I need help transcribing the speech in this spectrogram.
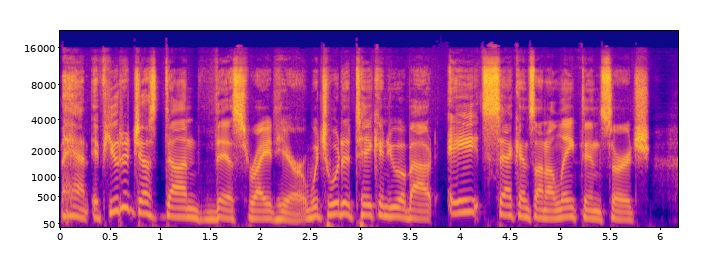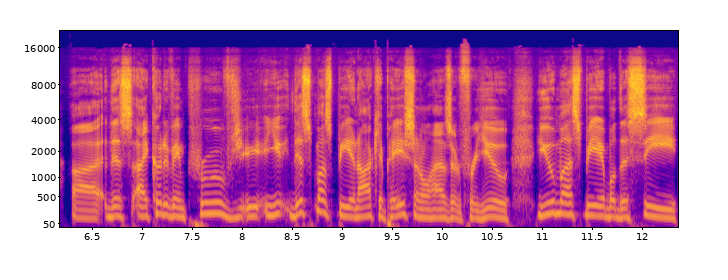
man, if you'd have just done this right here, which would have taken you about eight seconds on a LinkedIn search, uh, this I could have improved. You, you, this must be an occupational hazard for you. You must be able to see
